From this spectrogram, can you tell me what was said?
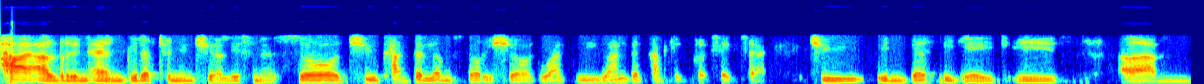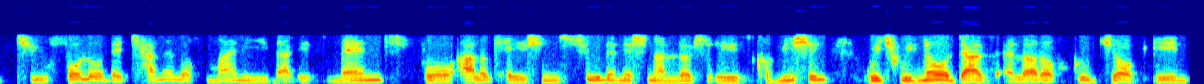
Hi, Aldrin, and good afternoon to your listeners. So, to cut the long story short, what we want the public protector to investigate is um, to follow the channel of money that is meant for allocations to the National Lotteries Commission, which we know does a lot of good job in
